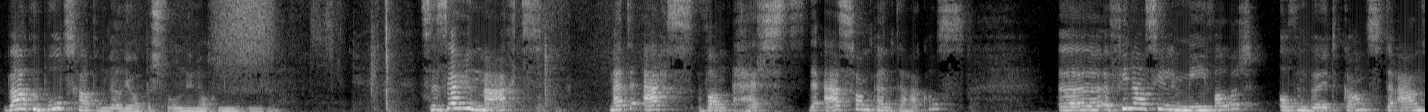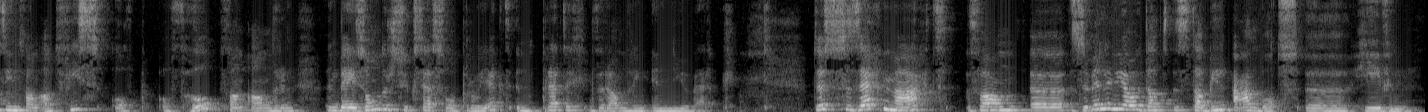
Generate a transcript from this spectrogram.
Welke boodschappen wil jouw persoon nu nog meegeven? Ze zeggen maagd met de aas van herfst, de aas van pentakels, uh, een financiële meevaller of een buitenkans, de aanzien van advies of of hulp van anderen een bijzonder succesvol project, een prettig verandering in je werk. Dus ze zeggen maagd van uh, ze willen jou dat stabiel aanbod uh, geven.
